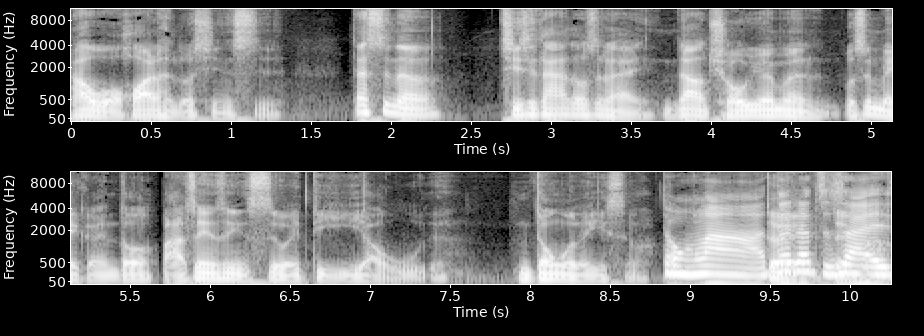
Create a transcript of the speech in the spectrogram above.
然后我花了很多心思，但是呢，其实大家都是来，你知道，球员们不是每个人都把这件事情视为第一要务的。你懂我的意思吗？懂啦，大家只是来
